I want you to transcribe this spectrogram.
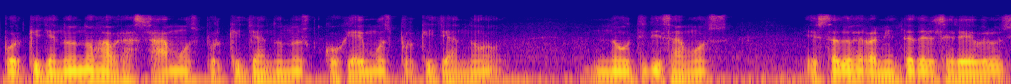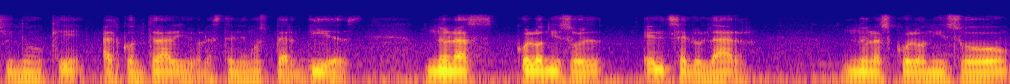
porque ya no nos abrazamos, porque ya no nos cogemos, porque ya no no utilizamos estas dos herramientas del cerebro, sino que al contrario, las tenemos perdidas. No las colonizó el celular, no las colonizó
